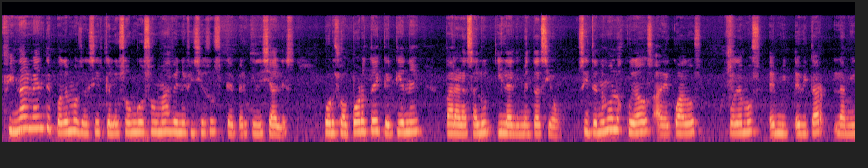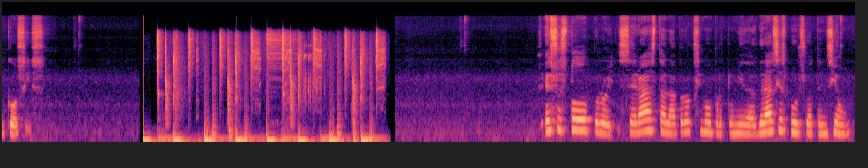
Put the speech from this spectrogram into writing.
Finalmente podemos decir que los hongos son más beneficiosos que perjudiciales por su aporte que tienen para la salud y la alimentación. Si tenemos los cuidados adecuados, podemos evitar la micosis. Eso es todo por hoy. Será hasta la próxima oportunidad. Gracias por su atención.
